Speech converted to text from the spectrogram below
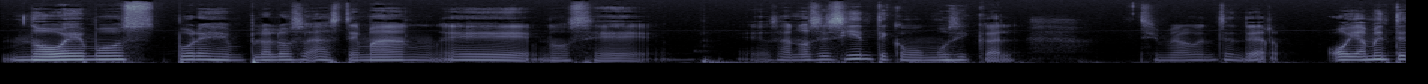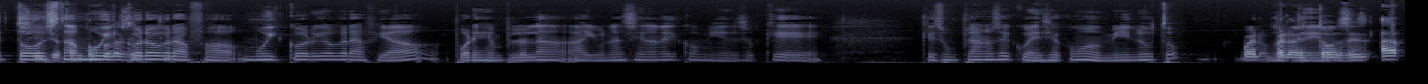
no vemos, por ejemplo, a los a este man, eh, no sé, o sea, no se siente como un musical. Si me hago entender. Obviamente todo Sí, está muy coreografado, muy coreografiado. Por ejemplo, la, hay una escena en el comienzo que, que es un plano secuencia como de un minuto. Bueno, pero entonces ah,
